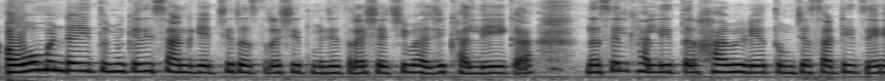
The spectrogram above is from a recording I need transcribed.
अहो मंडळी तुम्ही कधी सांडग्याची रसरशीत म्हणजेच रशाची भाजी खाल्ली आहे का? नसेल खाल्ली तर हा व्हिडिओ तुमच्यासाठीच आहे.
